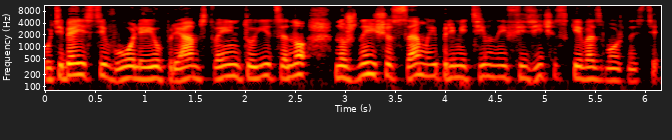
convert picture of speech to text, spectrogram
У тебя есть и воля и упрямство и интуиция но нужны еще самые примитивные физические возможности.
